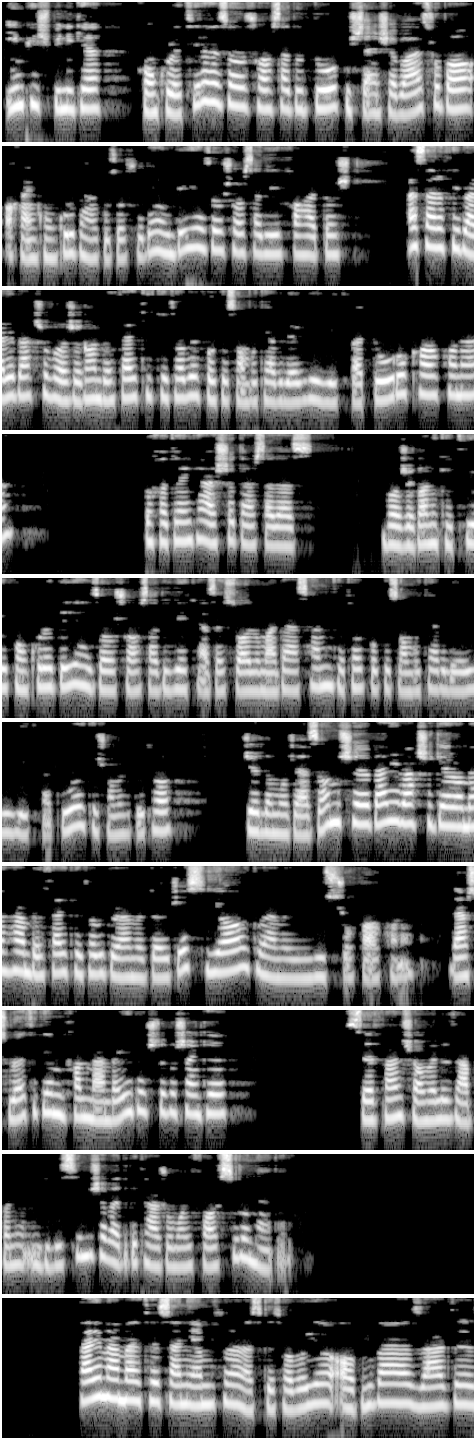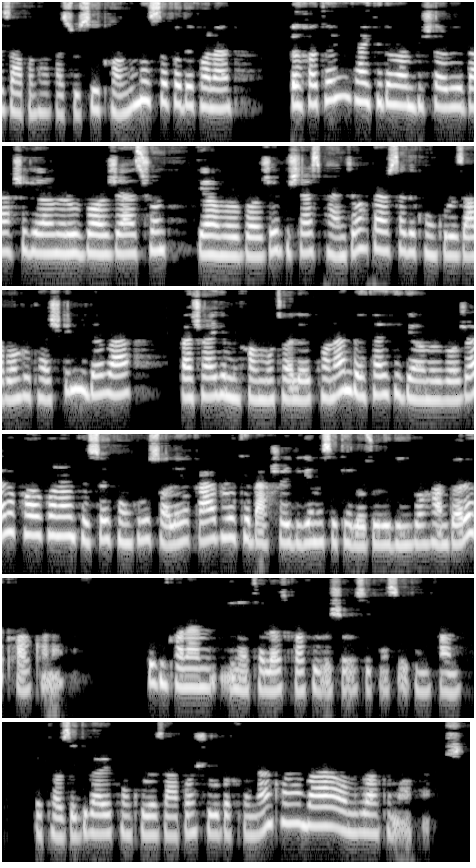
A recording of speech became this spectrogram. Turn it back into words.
این پیش بینی که کنکور تیر 1402 بیشترین شباهت رو با آخرین کنکور برگزار شده دی 1401 خواهد داشت. از طرفی برای بخش واژگان بهتر که کتاب فوکسان وکبولری یک و دو رو کار کنن. به خاطر اینکه 80 درصد از واژگانی که توی کنکور دی 1401 ازش سوال اومده از همین کتاب فوکسان وکبولری یک و دو که شامل دو تا جلد مجزا میشه. ولی بخش گرامر هم بهتر کتاب گرامر دایجست یا گرامر یوز رو کار کنن در صورتی که می‌خوان منبعی داشته باشن که صرفا شامل زبان انگلیسی میشه و دیگه ترجمه فارسی رو نداره. برای منبع تسنی هم می‌تونن از کتابای آبی و زرد زبان تخصصی کانون استفاده کنن. به خاطر این تاکید من بیشتر روی بخش گرامر و واژه است چون گرامر واژه بیشتر از 50 درصد کنکور زبان رو تشکیل میده و بچه اگه می‌خوان مطالعه کنن بهتره که گرامر واژه رو کار کنن تستای کنکور ساله قبل رو که بخشای دیگه مثل کلوزور دین رو هم داره کار کنن. فکر می‌کنم این اطلاعات کافی باشه واسه کسی که می‌خوان به تازگی برای کنکور زبان شروع به خوندن کنن و امیدوارم که موفق بشه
